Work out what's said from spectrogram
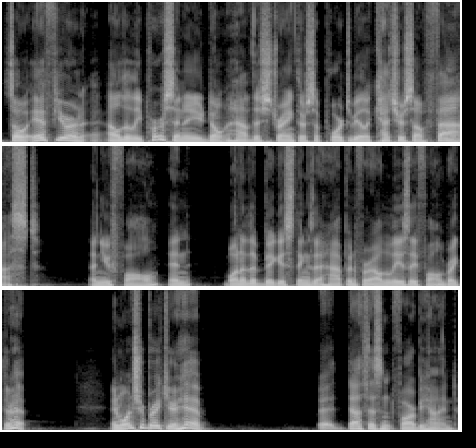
So if you're an elderly person and you don't have the strength or support to be able to catch yourself fast, then you fall. And one of the biggest things that happen for elderly is they fall and break their hip. And once you break your hip, eh, death isn't far behind.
